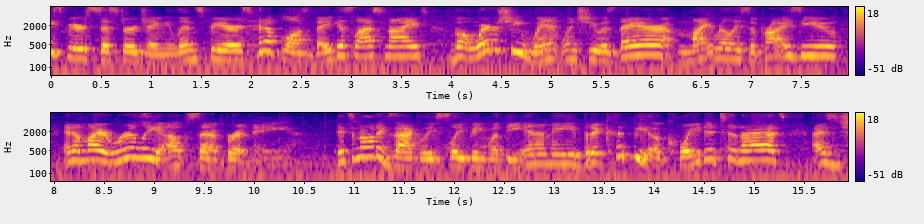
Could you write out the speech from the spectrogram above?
Britney Spears' sister, Jamie Lynn Spears, hit up Las Vegas last night, but where she went when she was there might really surprise you, and it might really upset Britney. It's not exactly sleeping with the enemy, but it could be equated to that, as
